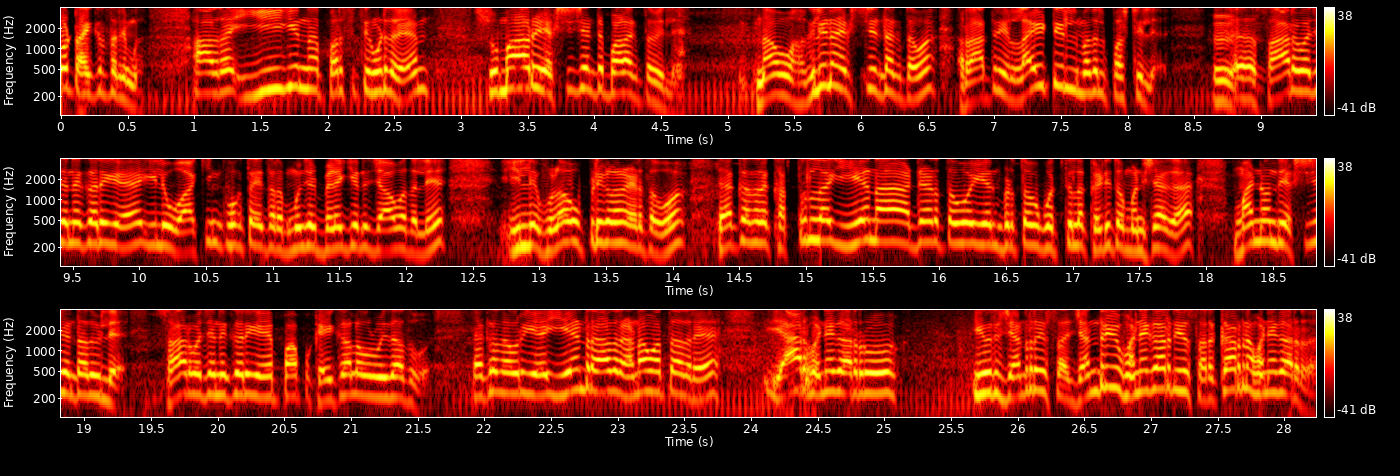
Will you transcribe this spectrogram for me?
ಓಟ್ ಹಾಕಿರ್ತಾರೆ ನಿಮ್ಗೆ. ಆದರೆ ಈಗಿನ ಪರಿಸ್ಥಿತಿ ನೋಡಿದರೆ ಸುಮಾರು ಆಕ್ಸಿಡೆಂಟ್ ಭಾಳ ಆಗ್ತವೆ ಇಲ್ಲಿ. ನಾವು ಹಗಲಿನ ಆಕ್ಸಿಡೆಂಟ್ ಆಗ್ತಾವೆ ರಾತ್ರಿ ಲೈಟ್ ಇಲ್ಲಿ ಮೊದಲು ಫಸ್ಟ್ ಇಲ್ಲಿ. ಸಾರ್ವಜನಿಕರಿಗೆ ಇಲ್ಲಿ ವಾಕಿಂಗ್ ಹೋಗ್ತಾ ಇದ್ದಾರೆ. ಮುಂಜಾನೆ ಬೆಳಗ್ಗಿನ ಜಾವದಲ್ಲಿ ಇಲ್ಲಿ ಹುಳ ಉಪ್ಪಡಿಗಳನ್ನ ಇಡ್ತಾವೆ ಯಾಕಂದ್ರೆ ಕತ್ತಲಾಗಿ ಏನು ಅಡ್ಡಾಡ್ತಾವೋ ಏನು ಬಿಡ್ತಾವೋ ಗೊತ್ತಿಲ್ಲ ಕಡಿತಾವೆ ಮನುಷ್ಯಾಗ. ಮೊನ್ನೆ ಒಂದು ಆಕ್ಸಿಡೆಂಟ್ ಅದು ಇಲ್ಲಿ. ಸಾರ್ವಜನಿಕರಿಗೆ ಪಾಪ ಕೈಕಾಲು ಅವರು ಇದಾದವು. ಯಾಕಂದ್ರೆ ಅವ್ರಿಗೆ ಏನರ ಆದ್ರೆ ಹಣ ಆದರೆ ಯಾರು ಹೊಣೆಗಾರರು? ಇವರು ಜನರಿಗೆ ಸ ಜನರಿಗೆ ಹೊಣೆಗಾರ ನೀವು ಸರ್ಕಾರನ ಹೊಣೆಗಾರರು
